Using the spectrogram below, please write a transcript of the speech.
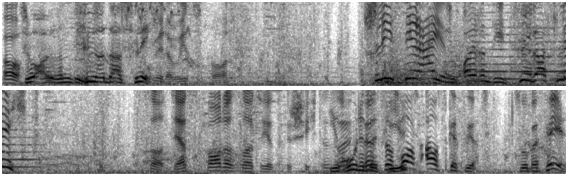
Oh, Zu euren Diensten. Für das Licht. wieder Respawn. Schließt die Reihen. Zu euren Diensten. Für das Licht. So, der Spawner sollte jetzt Geschichte Die sein. Rune wird sofort ausgeführt. Zu Befehl.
